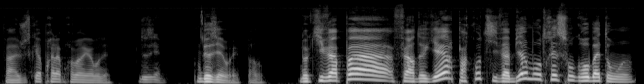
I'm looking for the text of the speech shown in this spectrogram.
Enfin, jusqu'après la Première Guerre mondiale. Deuxième. Deuxième, oui, pardon. Donc il va pas faire de guerre, par contre, il va bien montrer son gros bâton. hein.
